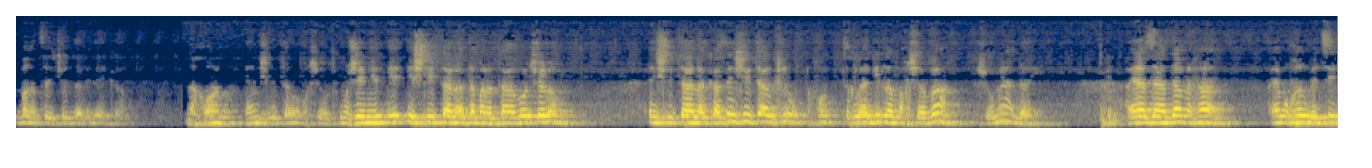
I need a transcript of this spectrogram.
במרצה של דוד היקר. נכון? אין שליטה במחשבות. כמו שיש שליטה לאדם על התאוות שלו, אין שליטה על הכעס, אין שליטה על כלום, נכון? צריך להגיד למחשבה, אתה שומע די. היה איזה אדם אחד, היה מוכר ביצים.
